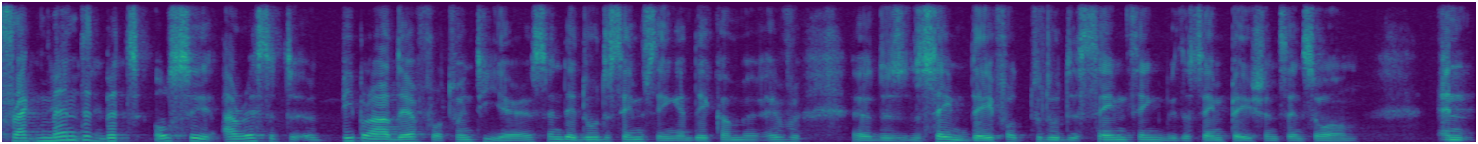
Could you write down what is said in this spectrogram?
fragmented, but also arrested. Uh, people are there for 20 years and they do the same thing, and they come uh, every uh, the, the same day for to do the same thing with the same patients and so on. And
